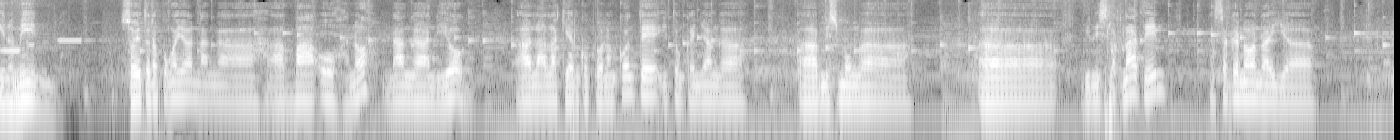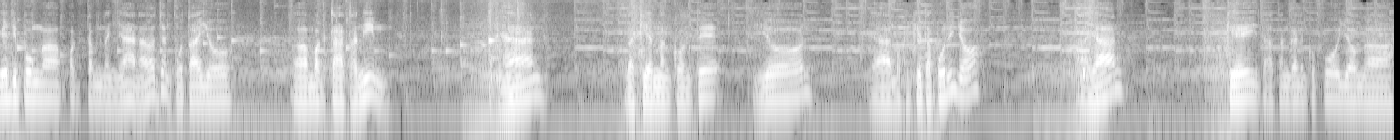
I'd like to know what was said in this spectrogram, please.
inumin. So ito na po ngayon ang ah, ah, bao ano, ng ah, niyog. Ah, lalakyan ko po ng konti itong kanyang ah, ah, mismong ah, ah, binislak natin. Sa ganon ay ah, pwede pong ah, pagtamnan yan. Ano? Diyan po tayo ah, magtatanim. Yan. Lakyan ng konti. Yun. Yan, makikita po ninyo. Ayan. Okay, tatanggalin ko po yung ah,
